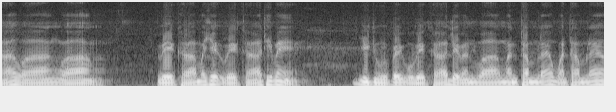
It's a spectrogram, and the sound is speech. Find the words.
าวางวางเวขาไม่ใช่เวขาที่ไม่ อยู่ๆไปอุเบกขาเลยมันวางมันทำแล้วมันทำแล้ว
